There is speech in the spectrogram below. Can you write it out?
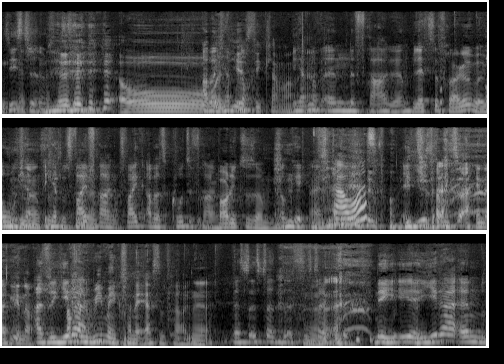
Siehst du. Oh, Aber und ich habe hier noch, ist die Klammer. ich hab noch ähm, eine Frage. Letzte Frage. Oh, ich habe hab zwei Fragen, zwei, aber kurze? Fragen. Bau die zusammen. Okay. Star Wars? Zusammen zu einer, genau. Also jeder- Mach ein Remake von der ersten Frage. Ja. Das ist das, das ist das Nee, ihr- jeder ähm,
